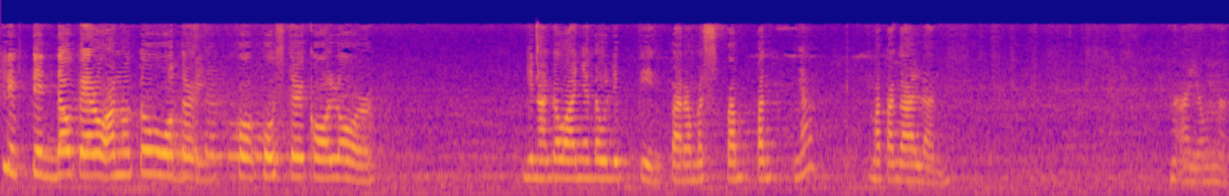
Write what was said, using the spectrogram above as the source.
Lip tint daw, pero ano to? Water, co- coaster color. Ginagawa niya daw lip tint para mas pampant niya. Matagalan. Na ayaw na.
